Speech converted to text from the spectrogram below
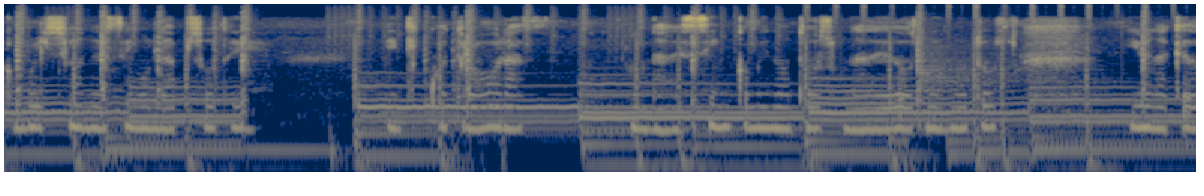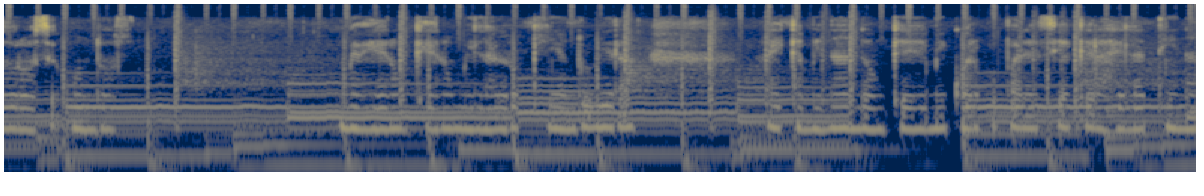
convulsiones que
